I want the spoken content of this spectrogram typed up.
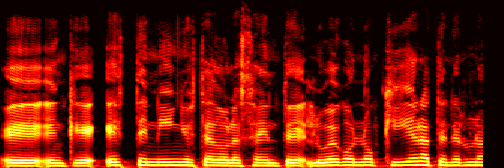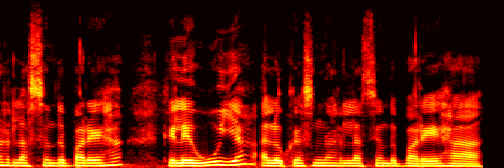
eh, en que este niño, este adolescente, luego no quiera tener una relación de pareja, que le huya a lo que es una relación de pareja,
